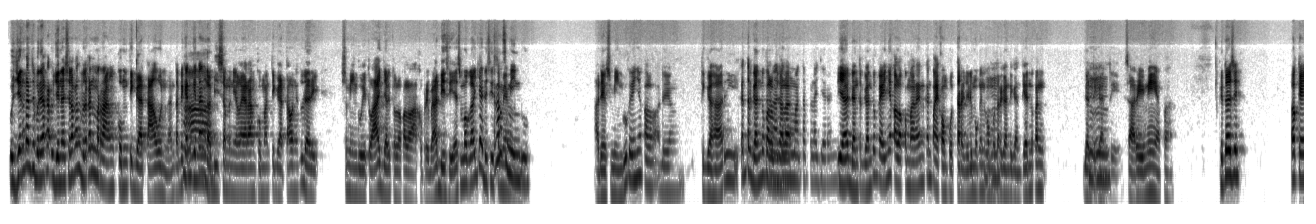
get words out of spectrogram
ujian kan sebenarnya kan ujian nasional kan sebenarnya kan merangkum tiga tahun kan. Tapi kan kita Ah. nggak bisa menilai rangkuman tiga tahun itu dari seminggu itu aja gitu loh kalau aku pribadi sih ya. Semoga aja ada sistem Emang yang seminggu. ada yang seminggu kayaknya kalau ada yang tiga hari kan tergantung kalau tergantung misalnya mata pelajaran. iya dan tergantung kayaknya kalau kemarin kan pakai komputer jadi mungkin Mm-mm. komputer ganti-gantian itu kan ganti-ganti sehari ini apa gitu sih oke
